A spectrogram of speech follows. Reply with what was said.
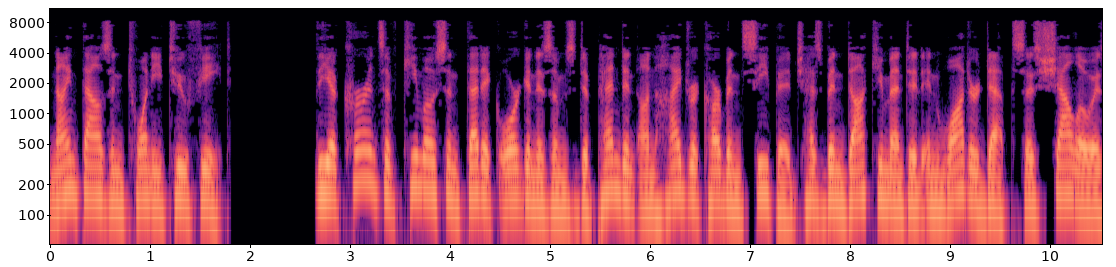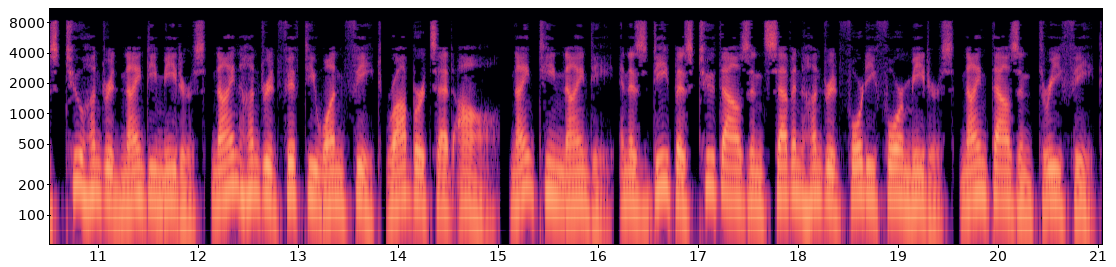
(9,022 feet). The occurrence of chemosynthetic organisms dependent on hydrocarbon seepage has been documented in water depths as shallow as 290 meters (951 feet). Roberts et al. 1990, and as deep as 2744 meters (9003 feet).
